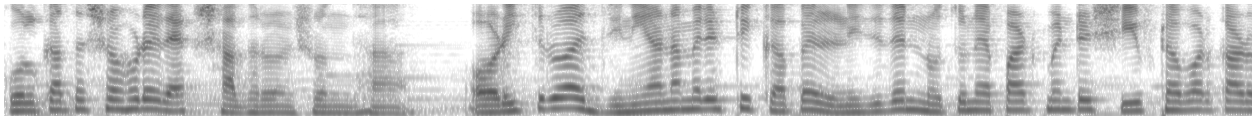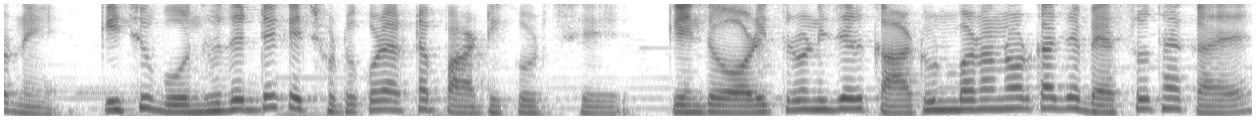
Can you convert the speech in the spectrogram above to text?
কলকাতা শহরের এক সাধারণ সন্ধ্যা। অরিত্র আর জিনিয়া নামের একটি কাপেল নিজেদের নতুন অ্যাপার্টমেন্টে শিফট হওয়ার কারণে কিছু বন্ধুদের ডেকে ছোট করে একটা পার্টি করছে। কিন্তু অরিত্র নিজের কার্টুন বানানোর কাজে ব্যস্ত থাকায়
